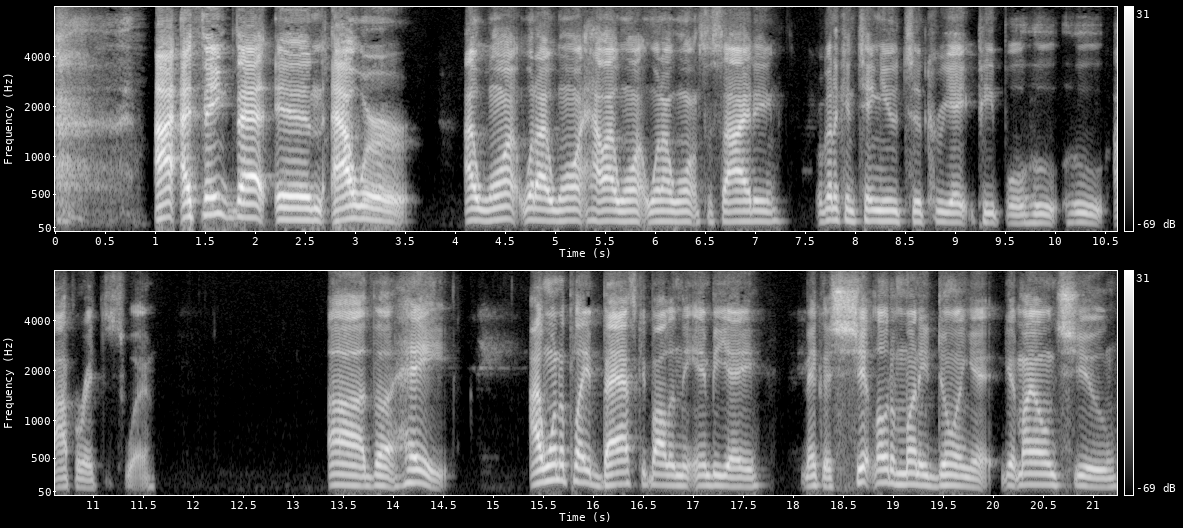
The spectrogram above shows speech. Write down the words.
I, I think that in our I want what I want, how I want, what I want society, we're to continue to create people who who operate this way. Uh the hey, I want to play basketball in the NBA, make a shitload of money doing it, get my own shoe,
